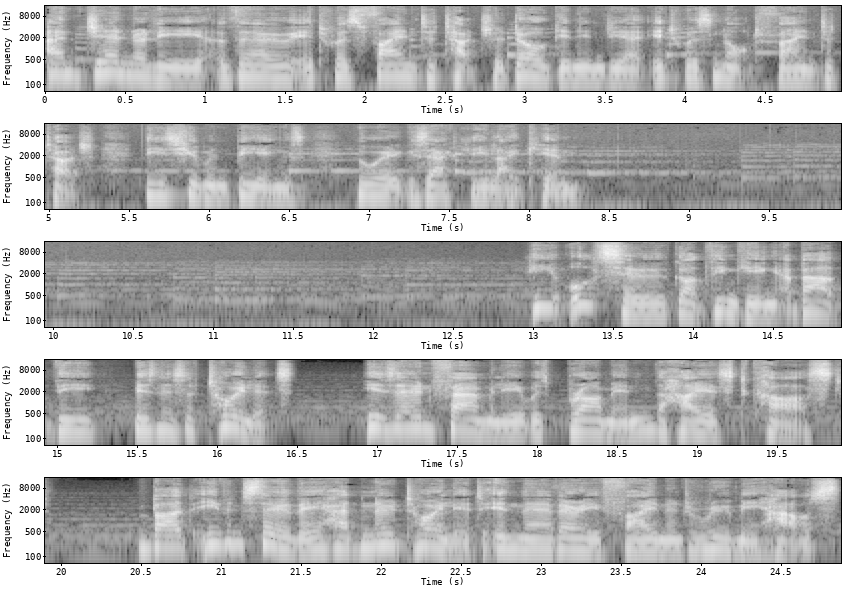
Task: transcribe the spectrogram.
And generally, though it was fine to touch a dog in India, it was not fine to touch these human beings who were exactly like him. He also got thinking about the business of toilets. His own family was Brahmin, the highest caste. But even so, they had no toilet in their very fine and roomy house.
